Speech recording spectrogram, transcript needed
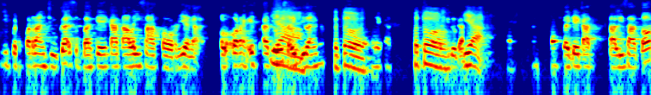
berperan juga sebagai katalisator, ya enggak? Kalau orang HR itu Ya. saya bilangnya Betul, betul. Gitu kan? Ya, sebagai katalisator,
